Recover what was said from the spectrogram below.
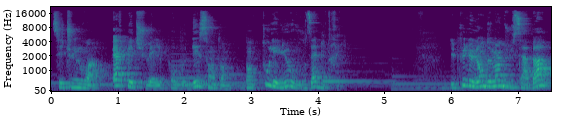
C'est une loi perpétuelle pour vos descendants dans tous les lieux où vous habiterez. Depuis le lendemain du sabbat,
